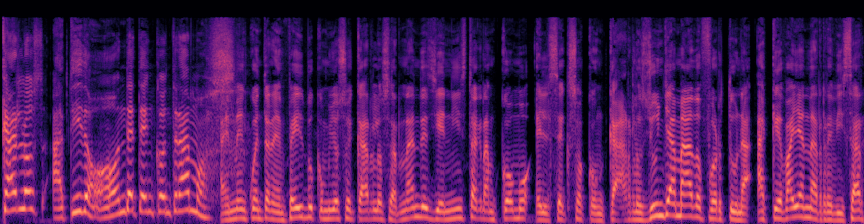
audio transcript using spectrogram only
Carlos, ¿a ti dónde te encontramos? Ahí me encuentran en Facebook como yo soy Carlos Hernández y en Instagram como El Sexo con Carlos. Y un llamado, Fortuna, a que vayan a revisar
